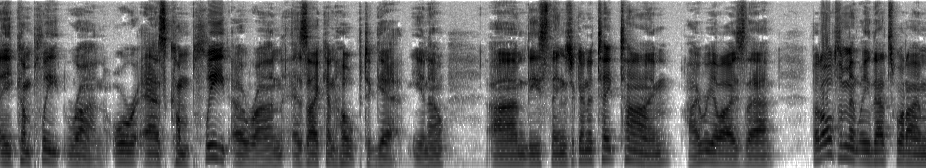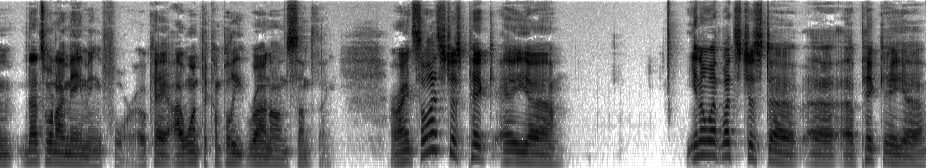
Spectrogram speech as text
a complete run or as complete a run as I can hope to get, you know? Um, these things are going to take time. I realize that, but ultimately that's what I'm that's what I'm aiming for, okay? I want the complete run on something. All right? So let's just pick a uh, you know what? Let's just uh, uh, uh pick a uh,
